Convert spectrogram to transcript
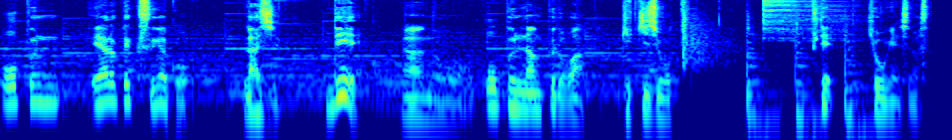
オープンエアロペックスがこうラジオ。であのオープンランプロは劇場って表現してました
